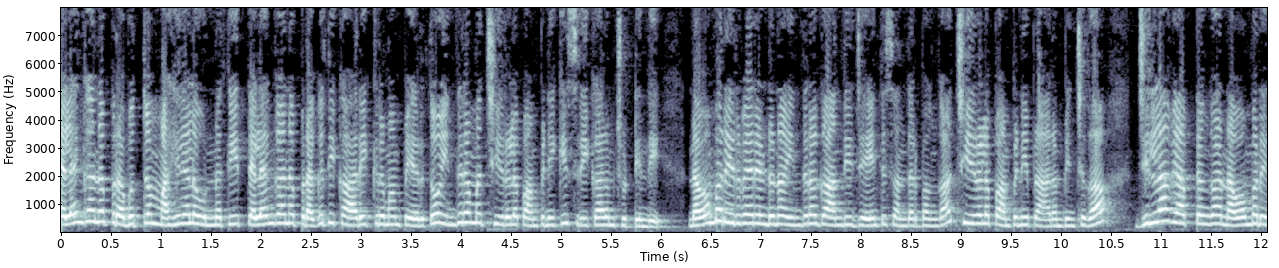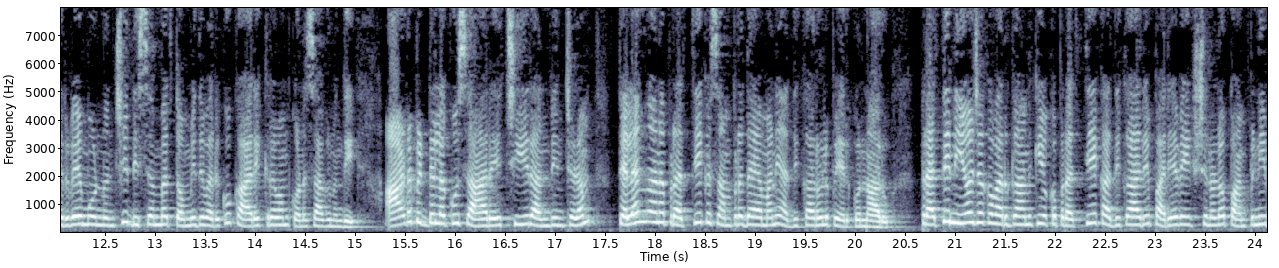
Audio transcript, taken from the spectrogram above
తెలంగాణ ప్రభుత్వం మహిళల ఉన్నతి తెలంగాణ ప్రగతి కార్యక్రమం పేరుతో ఇందిరమ్మ చీరల పంపిణీకి శ్రీకారం చుట్టింది. నవంబర్ ఇరవై రెండున ఇందిరాగాంధీ జయంతి సందర్భంగా చీరల పంపిణీ ప్రారంభించగా జిల్లా వ్యాప్తంగా నవంబర్ ఇరవై మూడు నుంచి డిసెంబర్ తొమ్మిది వరకు కార్యక్రమం కొనసాగనుంది. ఆడబిడ్డలకు సారే చీర అందించడం తెలంగాణ ప్రత్యేక సంప్రదాయమని అధికారులు పేర్కొన్నారు. ప్రతి నియోజకవర్గానికి ఒక ప్రత్యేక అధికారి పర్యవేక్షణలో పంపిణీ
